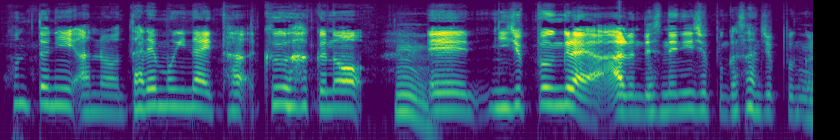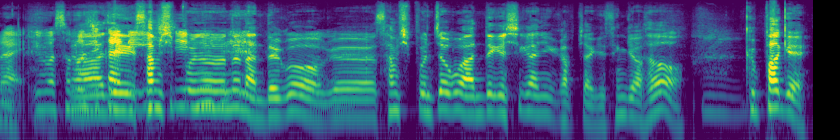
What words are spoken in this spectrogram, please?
本当にあの誰もいないた空白の、 음. えー20分ぐらいあるんですね20分か30分ぐらい、今その時間 아직 に一瞬 30분은 안 되고 그 30분 조금 안 되게 시간이 갑자기 생겨서 うん 급하게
